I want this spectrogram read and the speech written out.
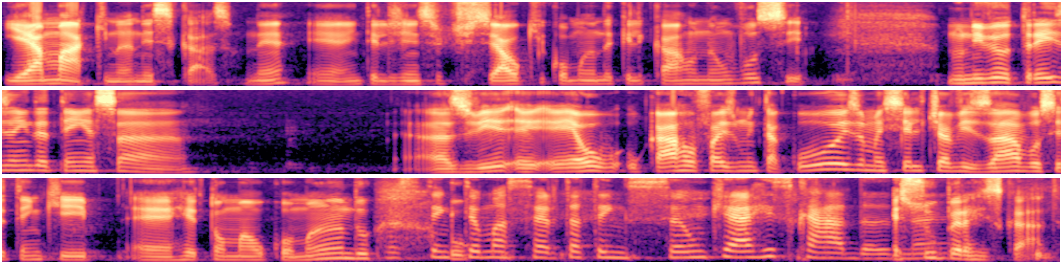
E é a máquina, nesse caso, né? É a inteligência artificial que comanda aquele carro, não você. No nível 3 ainda tem essa às vezes é, é, o, carro faz muita coisa, mas se ele te avisar, você tem que é, retomar o comando. Você tem que o, ter uma certa atenção que é arriscada. É né? super arriscado,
